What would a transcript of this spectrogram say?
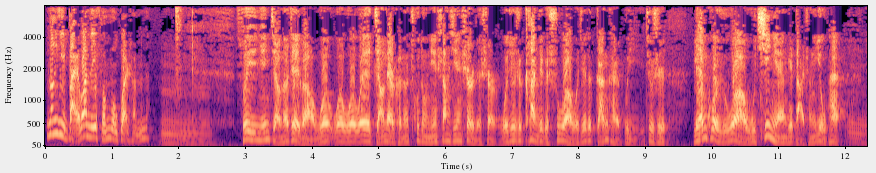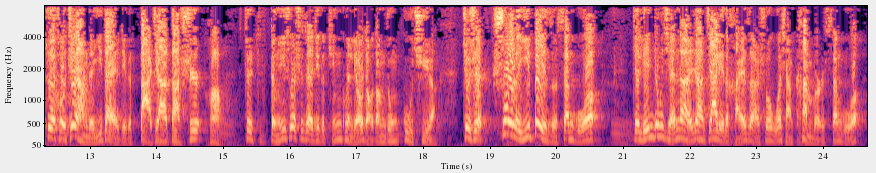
弄一百万的一坟墓，管什么呢？嗯。所以您讲到这个，我我我我也讲点可能触动您伤心事儿的事儿。我就是看这个书啊，我觉得感慨不已。就是连阔如啊，五七年给打成右派，最后这样的一代这个大家大师哈。这等于说是在这个贫困潦倒当中故去啊，就是说了一辈子三国。这临终前呢，让家里的孩子说：“我想看本三国，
